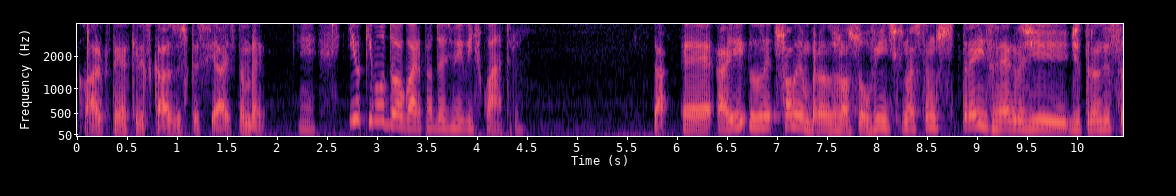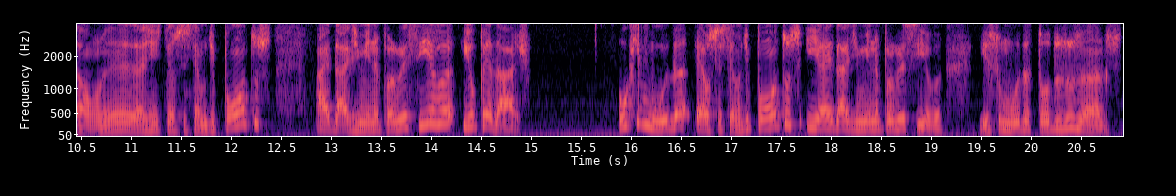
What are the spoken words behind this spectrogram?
Claro que tem aqueles casos especiais também. É. E o que mudou agora para 2024? Tá. É, aí, só lembrando os nossos ouvintes que nós temos três regras de, de transição. Né? A gente tem o sistema de pontos, a idade mínima progressiva e o pedágio. O que muda é o sistema de pontos e a idade mínima progressiva. Isso muda todos os anos.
